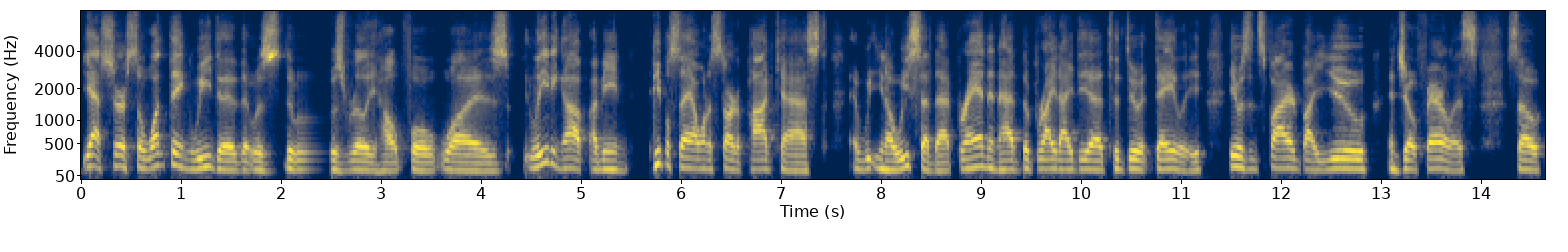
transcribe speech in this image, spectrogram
Yeah, sure. So one thing we did that was that was really helpful was leading up. I mean, people say I want to start a podcast, and we, you know, we said that Brandon had the bright idea to do it daily. He was inspired by you and Joe Fairless. So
